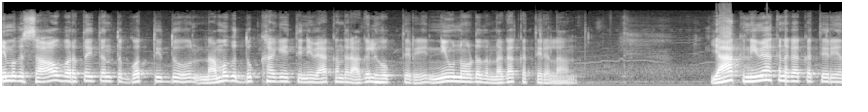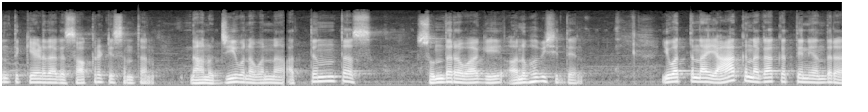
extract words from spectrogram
ನಿಮಗೆ ಸಾವು ಬರ್ತೈತೆ ಅಂತ ಗೊತ್ತಿದ್ದು ನಮಗೆ ದುಃಖ ಆಗೈತಿ, ನೀವು ಯಾಕಂದ್ರೆ ಅಗಲಿ ಹೋಗ್ತೀರಿ, ನೀವು ನೋಡಿದ್ರೆ ನಗಾಕತ್ತೀರಲ್ಲ ಅಂತ. ಯಾಕೆ ನೀವ್ಯಾಕೆ ನಗಾಕತ್ತೀರಿ ಅಂತ ಕೇಳಿದಾಗ ಸಾಕ್ರೆಟಿಸ್ ಅಂತ ನಾನು ಜೀವನವನ್ನು ಅತ್ಯಂತ ಸುಂದರವಾಗಿ ಅನುಭವಿಸಿದ್ದೇನೆ. ಇವತ್ತು ನಾ ಯಾಕೆ ನಗಾಕತ್ತೇನೆ ಅಂದ್ರೆ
